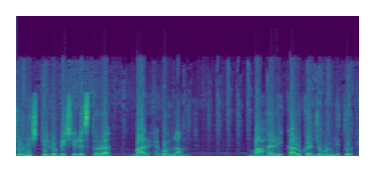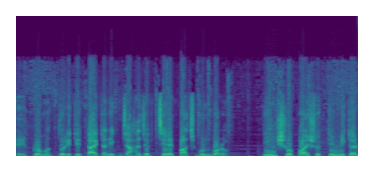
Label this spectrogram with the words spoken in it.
চল্লিশটিরও বেশি রেস্তোরাঁ, বার এবং লাউঞ্জ। বাহারি কারুকার্যমণ্ডিত এই প্রমোদ তরিটি টাইটানিক জাহাজের চেয়ে পাঁচ গুণ বড়। তিনশো পঁয়ষট্টি মিটার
